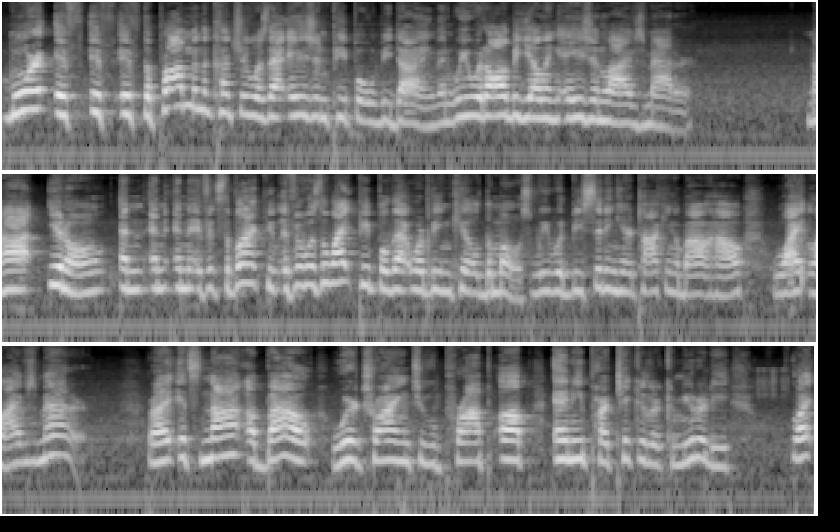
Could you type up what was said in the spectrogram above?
more if if if the problem in the country was that asian people would be dying then we would all be yelling asian lives matter not you know and, and and if it's the black people if it was the white people that were being killed the most we would be sitting here talking about how white lives matter right? It's not about we're trying to prop up any particular community. Like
